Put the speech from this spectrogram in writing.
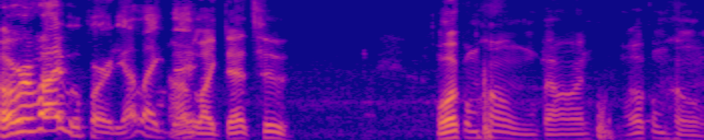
A revival party. I like that. I like that too. Welcome home, Vaughn. Welcome home.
